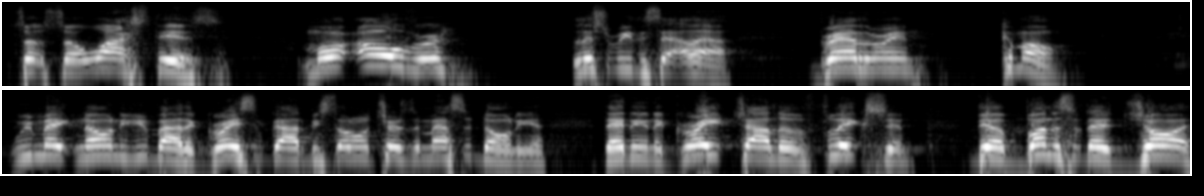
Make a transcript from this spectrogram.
So, so watch this. Moreover, let's read this out loud. Brethren, come on. We make known to you by the grace of God to be on the church of Macedonia that in a great child of affliction, the abundance of their joy.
